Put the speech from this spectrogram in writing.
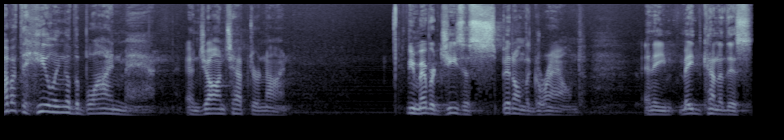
How about the healing of the blind man in John chapter 9? You remember Jesus spit on the ground and he made kind of this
